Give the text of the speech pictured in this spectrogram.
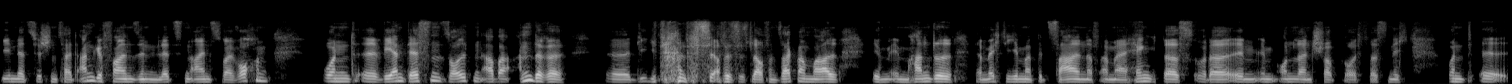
die in der Zwischenzeit angefallen sind in den letzten ein, zwei Wochen. Und äh, währenddessen sollten aber andere äh, Services laufen. Sag mal mal im, im Handel, da möchte jemand bezahlen, auf einmal hängt das oder im, im Online-Shop läuft was nicht. Und äh,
